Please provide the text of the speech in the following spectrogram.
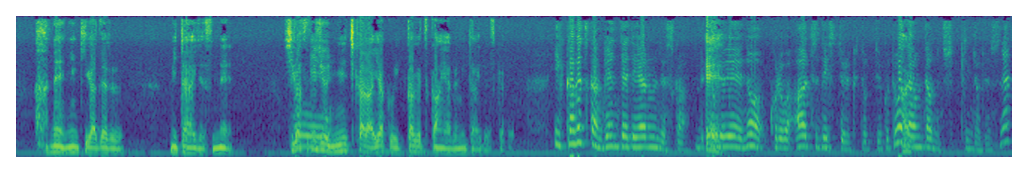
ね、人気が出るみたいですね。4月22日から約1ヶ月間やるみたいですけど。1ヶ月間限定でやるんですか、ええ LA のこれはアーツディストリクトっていうことははいダウンタウンの近所ですね。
